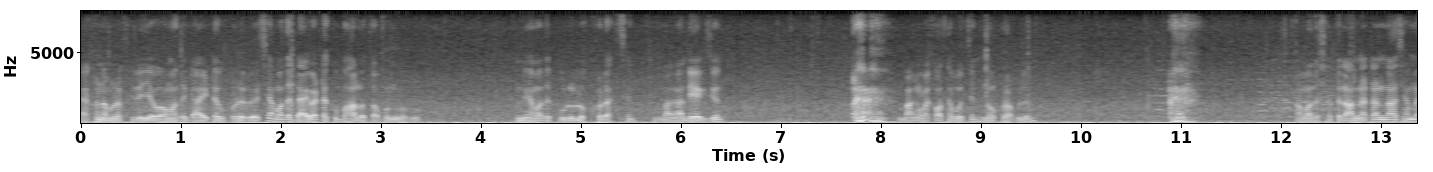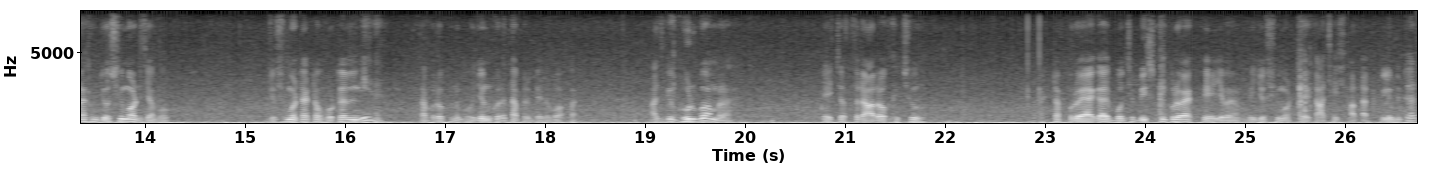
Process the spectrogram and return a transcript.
এখন আমরা ফিরে যাব আমাদের গাড়িটা উপরে রয়েছে। আমাদের ড্রাইভারটা খুব ভালো, তপনবাবু। উনি আমাদের পুরো লক্ষ্য রাখছেন। বাঙালি একজন। বাংলা কথা বলছেন নো প্রবলেম আমাদের সাথে রান্না টান্না আছে, আমরা এখন যোশীমঠ যাব। যোশীমঠে একটা হোটেল নিয়ে, তারপরে ওখানে ভোজন করে তারপরে বেরোবো আবার। আজকে ঘুরবো আমরা। এই চত্বরে আরও কিছু, একটা প্রয়াগ, বলছে বিষ্ণু প্রয়াগ পেয়ে যাবেন। আপনি যোশীমঠ থেকে কাছে সাত আট কিলোমিটার।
